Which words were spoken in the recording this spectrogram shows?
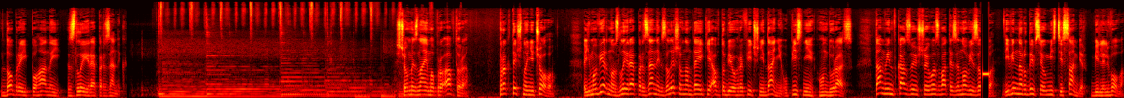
Добрий, поганий, злий репер Зеник. Що ми знаємо про автора? Практично нічого. Ймовірно, злий репер Зеник залишив нам деякі автобіографічні дані у пісні Гондурас. Там він вказує, що його звати Зиновій Залова, і він народився у місті Самбір біля Львова.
